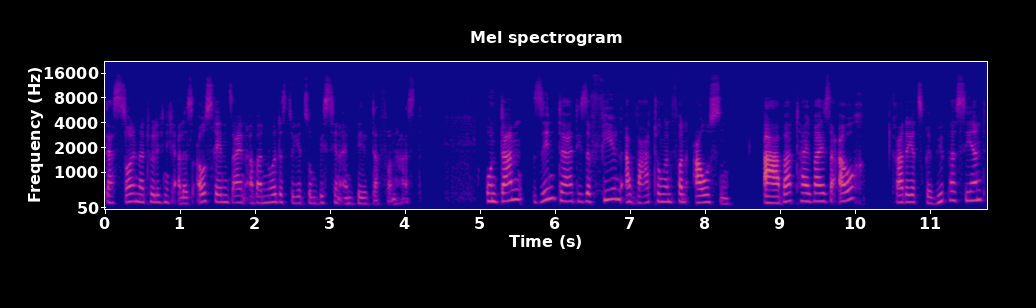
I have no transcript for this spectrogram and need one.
Das soll natürlich nicht alles Ausreden sein, aber nur, dass du jetzt so ein bisschen ein Bild davon hast. Und dann sind da diese vielen Erwartungen von außen, aber teilweise auch, gerade jetzt Revue passierend,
